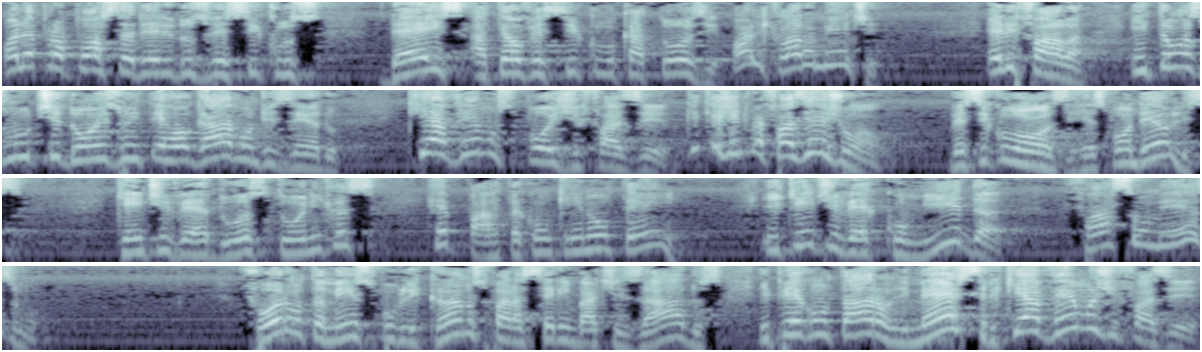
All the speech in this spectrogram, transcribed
Olha a proposta dele dos versículos 10 até o versículo 14. Olhe claramente. Ele fala: Então as multidões o interrogavam, dizendo: Que havemos, pois, de fazer? O que, que a gente vai fazer, João? Versículo 11: Respondeu-lhes: Quem tiver duas túnicas, reparta com quem não tem. E quem tiver comida, faça o mesmo. Foram também os publicanos para serem batizados e perguntaram-lhe: Mestre, que havemos de fazer?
